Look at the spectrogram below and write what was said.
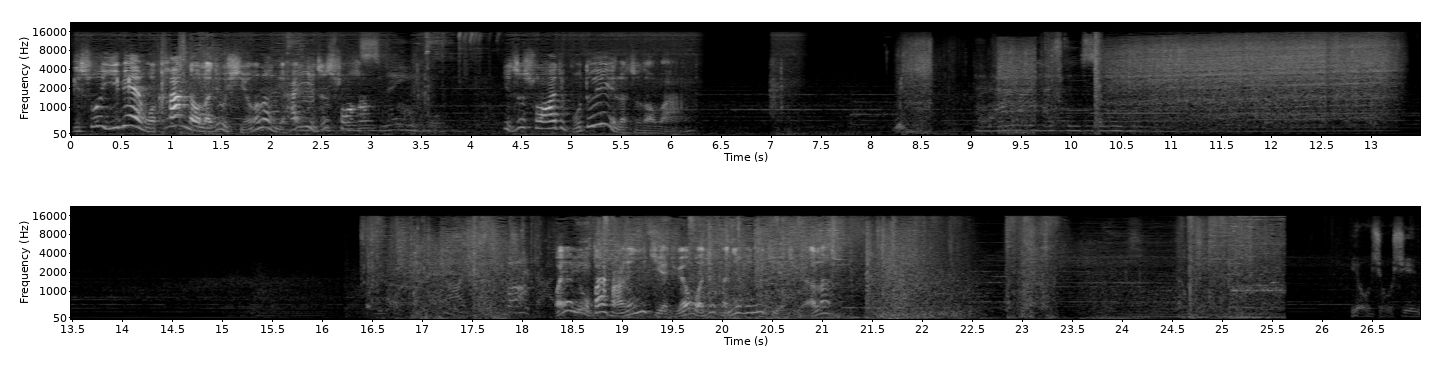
你说一遍，我看到了就行了，你还一直刷，一直刷就不对了，知道吧？我要有办法给你解决，我就肯定给你解决了。有小心，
